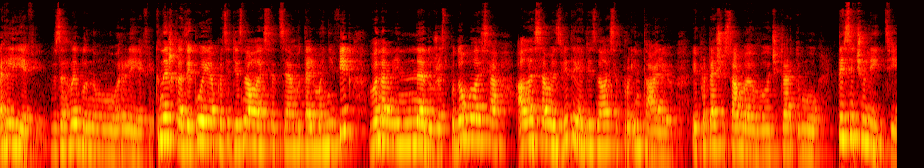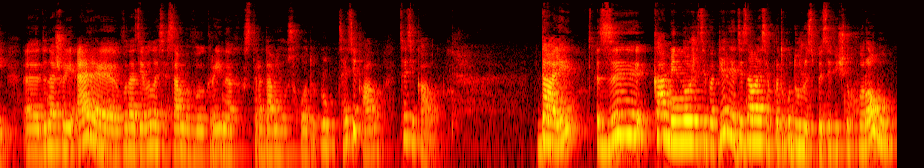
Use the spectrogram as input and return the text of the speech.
рельєфі, в заглибленому рельєфі. Книжка, з якої я про це дізналася, це Готель Магніфік. Вона мені не дуже сподобалася, але саме звідти я дізналася про Інталію і про те, що саме в четвертому тисячолітті до нашої ери вона з'явилася саме в країнах стародавнього сходу. Ну, це цікаво, це цікаво. Далі з камінь, ножиці, папір я дізналася про таку дуже специфічну хворобу.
